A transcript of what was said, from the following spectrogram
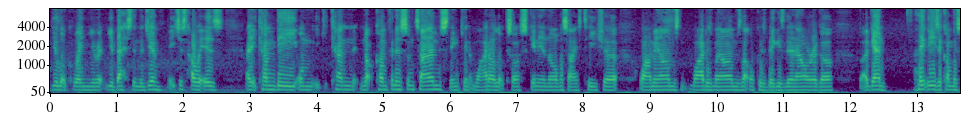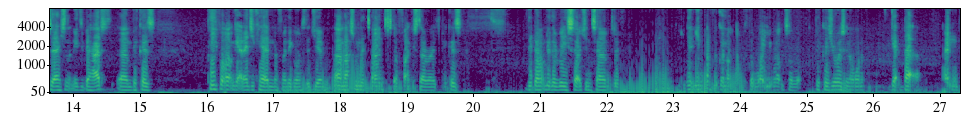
you look when you're at your best in the gym. It's just how it is, and it can be un- it can not confidence sometimes. Thinking, why do I look so skinny in an oversized t-shirt? Why my arms? Why does my arms not look as big as they did an hour ago? But again, I think these are conversations that need to be had um, because people aren't getting educated enough when they go into the gym, and that's when they turn to stuff like steroids because they don't do the research in terms of you're never going to look the way you want to look because you're always going to want to get better. And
